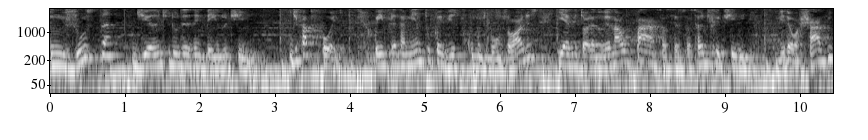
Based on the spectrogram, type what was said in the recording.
injusta diante do desempenho do time. De fato foi. O enfrentamento foi visto com muito bons olhos e a vitória no Grenal passa a sensação de que o time virou a chave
